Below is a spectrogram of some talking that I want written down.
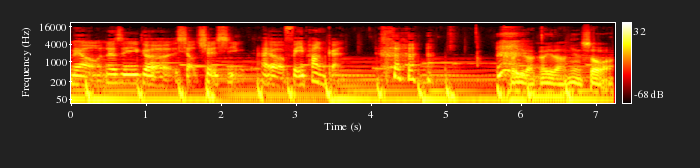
没有，那是一个小确幸，还有肥胖感。可以了，可以了，你很瘦啊。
